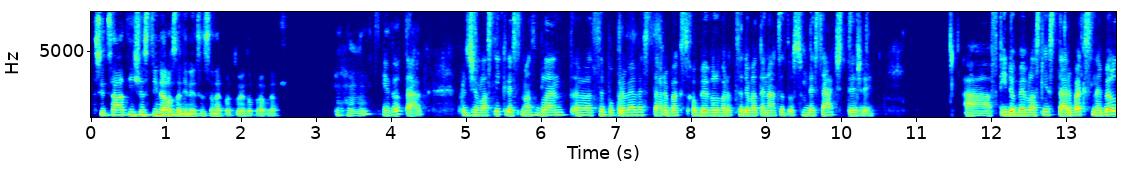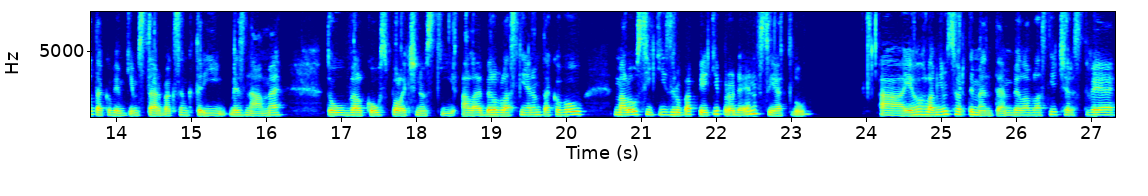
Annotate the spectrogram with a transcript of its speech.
36. narozeniny, jestli se nepletu, je to pravda? Mm-hmm, je to tak, protože vlastně Christmas Blend uh, se poprvé ve Starbucks objevil v roce 1984. A v té době vlastně Starbucks nebyl takovým tím Starbucksem, který my známe, tou velkou společností, ale byl vlastně jenom takovou malou sítí zhruba pěti prodejen v Seattleu. A jeho hlavním sortimentem byla vlastně čerstvě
